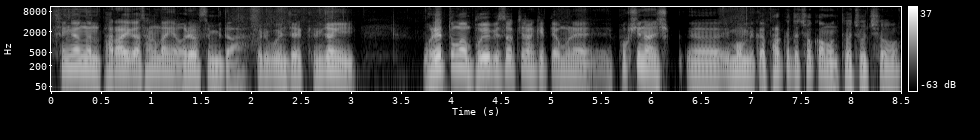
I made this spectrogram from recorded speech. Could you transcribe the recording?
생강은 발화기가 상당히 어렵습니다. 그리고 이제 굉장히 오랫동안 부엽이 썩질 않기 때문에 폭신한 식, 어, 이 뭡니까 발끝의 촉감은 더 좋죠.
